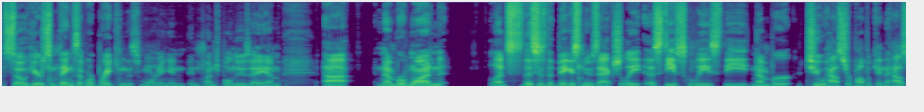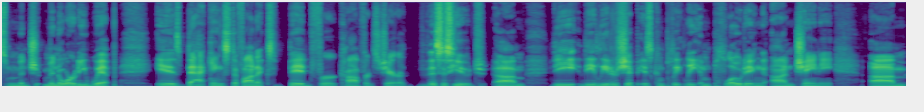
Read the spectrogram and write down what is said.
so here's some things that we're breaking this morning in, in Punchbowl News AM. Uh, number one, let's this is the biggest news actually. Uh, steve scalise the number two house republican the house minority whip is backing stefanik's bid for conference chair. This is huge. Um, the the leadership is completely imploding on cheney. Um,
